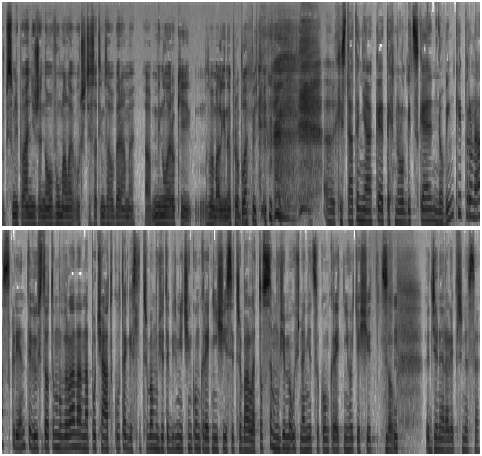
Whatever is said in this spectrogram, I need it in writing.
už by som nepovedala ani, že novum, ale určite sa tým zaoberáme. A minulé roky sme mali iné problémy. Chystáte nějaké technologické novinky pro nás klienty? Vy už jste o tom mluvila na, na počátku, tak jestli třeba můžete být v něčem konkrétnější, jestli třeba letos se můžeme už na něco konkrétního těšit, co Generali přinese.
